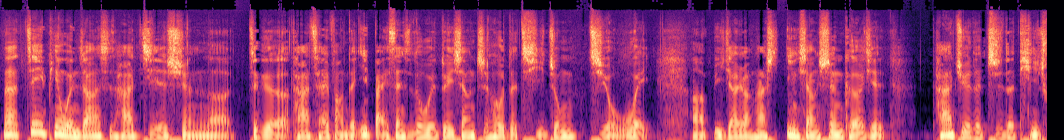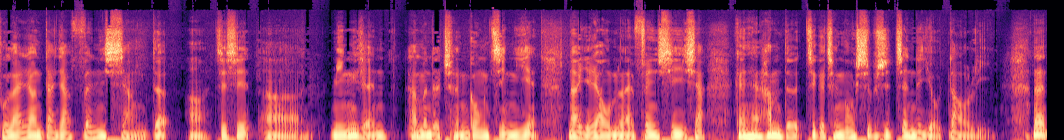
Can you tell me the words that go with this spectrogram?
那这一篇文章。是他节选了这个他采访的一百三十多位对象之后的其中九位啊，比较让他印象深刻，而且他觉得值得提出来让大家分享的啊，这些啊名人他们的成功经验，那也让我们来分析一下，看看他们的这个成功是不是真的有道理。那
